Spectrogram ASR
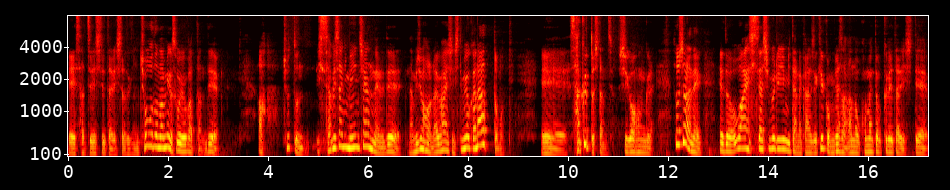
えー撮影してたりした時にちょうど波がすごい良かったんで、あ、ちょっと久々にメインチャンネルで波情報のライブ配信してみようかなと思って、えー、サクッとしたんですよ。4、5分ぐらい。そしたらね、えっと、うわ、久しぶりみたいな感じで結構皆さんあのコメントをくれたりして、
